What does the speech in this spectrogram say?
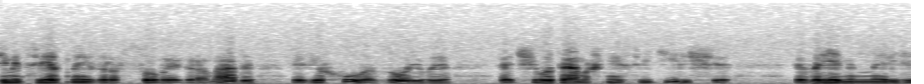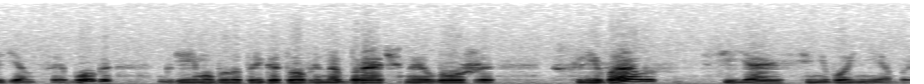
семицветная изразцовая громада, вверху лазоревая, отчего тамошнее святилище, временная резиденция Бога, где ему было приготовлено брачное ложе, сливалось сияя синевой небо.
